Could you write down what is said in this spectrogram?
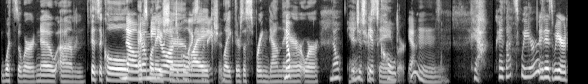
what's the word? No um physical No, no explanation meteorological like explanation. like there's a spring down Nope. there or Nope, it just gets colder. Yeah, Hmm. yeah. Okay, that's weird. It is weird,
